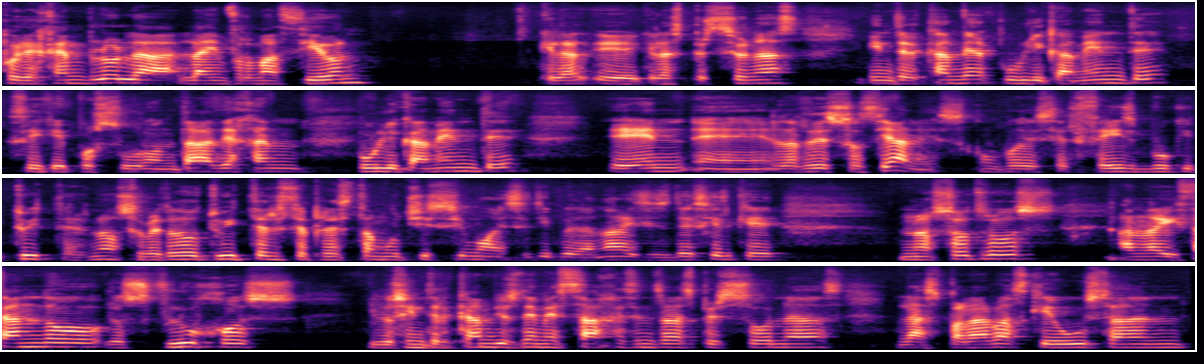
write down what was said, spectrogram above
por ejemplo, la, información que, que, las personas intercambian públicamente, así que por su voluntad dejan públicamente en eh, las redes sociales, como puede ser Facebook y Twitter. ¿no? Sobre todo Twitter se presta muchísimo a ese tipo de análisis. Es decir, que nosotros, analizando los flujos y los intercambios de mensajes entre las personas, las palabras que usan,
